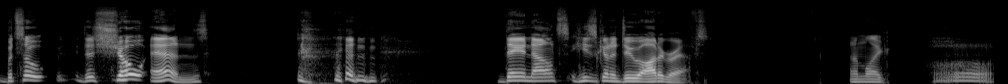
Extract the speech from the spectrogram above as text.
but so the show ends, and they announce he's going to do autographs. And I'm like, oh,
